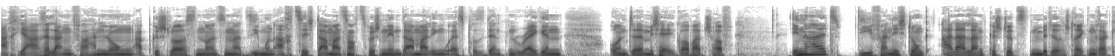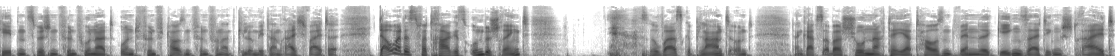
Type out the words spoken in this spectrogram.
Nach jahrelangen Verhandlungen abgeschlossen 1987, damals noch zwischen dem damaligen US-Präsidenten Reagan und äh, Michael Gorbatschow. Inhalt die Vernichtung aller landgestützten Mittelstreckenraketen zwischen 500 und 5500 Kilometern Reichweite. Dauer des Vertrages unbeschränkt. so war es geplant und dann gab es aber schon nach der Jahrtausendwende gegenseitigen Streit,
